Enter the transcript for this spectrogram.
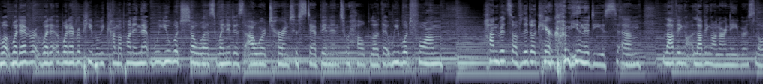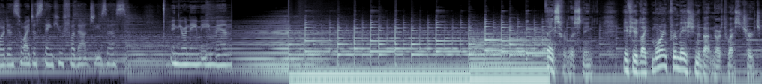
whatever whatever people we come upon and that you would show us when it is our turn to step in and to help lord that we would form hundreds of little care communities um, loving, loving on our neighbors, Lord. And so I just thank you for that, Jesus. In your name, amen. Thanks for listening. If you'd like more information about Northwest Church,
